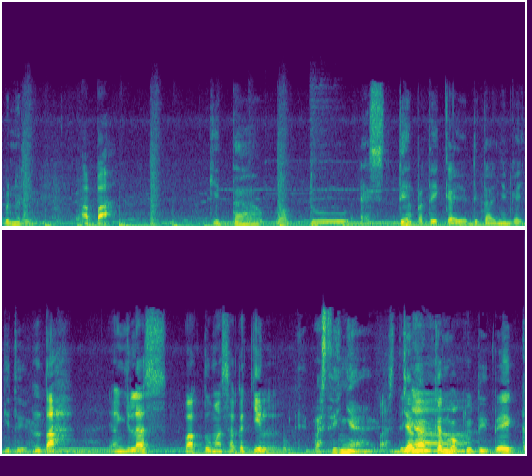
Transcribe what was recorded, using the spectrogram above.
bener ya. apa Kita waktu SD apa TK ya ditanyain kayak gitu ya? entah yang jelas waktu masa kecil Pastinya. Pastinya. Jangankan waktu di TK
